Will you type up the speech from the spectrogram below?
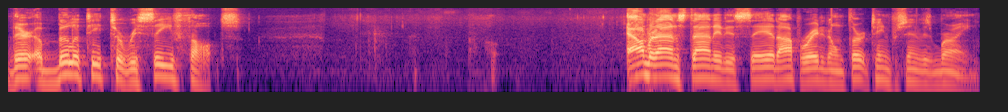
their ability to receive thoughts. Albert Einstein, it is said, operated on 13% of his brain.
